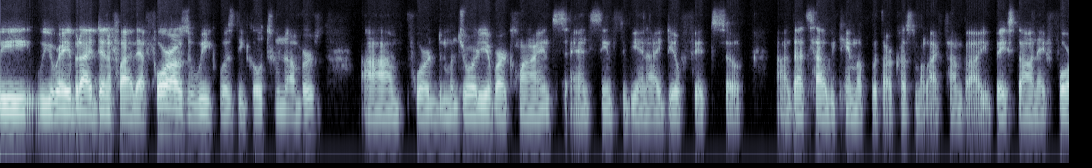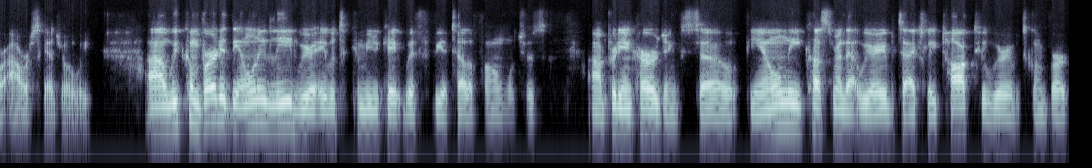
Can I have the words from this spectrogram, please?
we, we were able to identify that four hours a week was the go-to numbers um, for the majority of our clients and seems to be an ideal fit. So uh, that's how we came up with our customer lifetime value based on a four hour schedule a week. Uh, we converted the only lead we were able to communicate with via telephone, which was um, pretty encouraging. So the only customer that we were able to actually talk to, we were able to convert.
